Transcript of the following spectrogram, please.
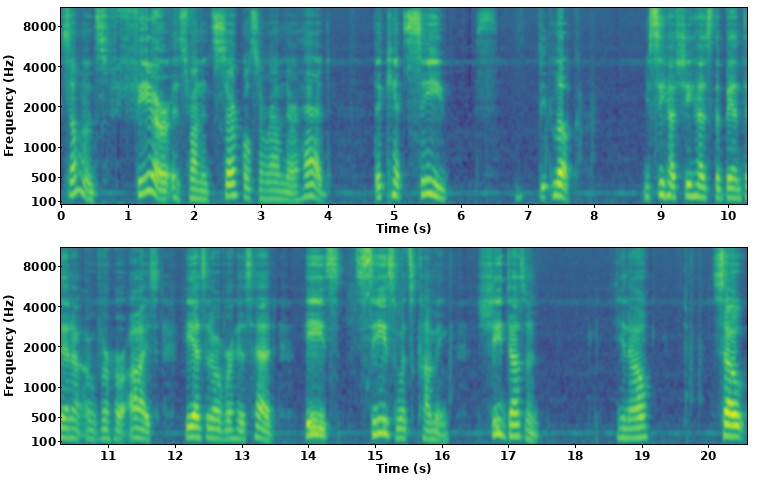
Someone's fear is running circles around their head. They can't see. Look, you see how she has the bandana over her eyes. He has it over his head. He sees what's coming. She doesn't. you know so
